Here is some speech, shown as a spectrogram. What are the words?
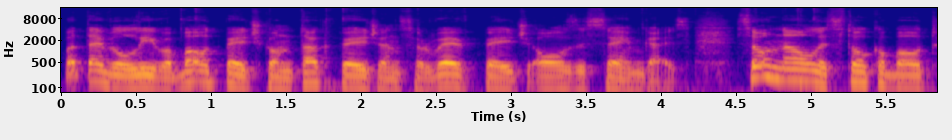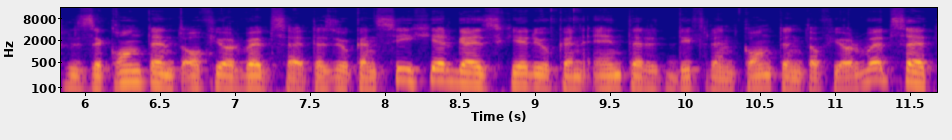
But I will leave about page, contact page and survey page all the same guys. So now let's talk about the content of your website. As you can see here guys, here you can enter different content of your website.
